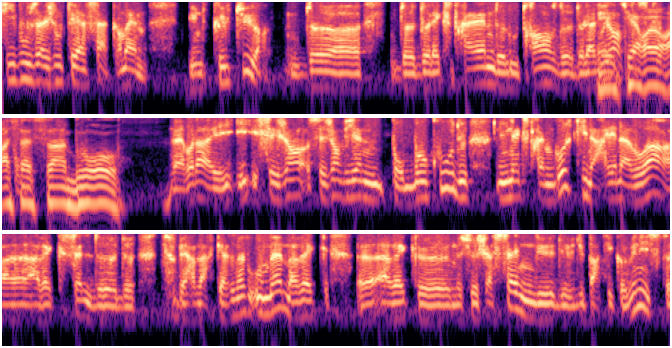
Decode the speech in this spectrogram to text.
si vous ajoutez à ça quand même une culture de de, de l'extrême, de l'outrance, de, de la violence, terreur, assassin, bourreau. Ben voilà, et, ces gens, ces gens viennent pour beaucoup d'une extrême gauche qui n'a rien à voir euh, avec celle de, de, de, Bernard Cazeneuve ou même avec euh, avec euh, Monsieur Chassaigne du, du, du, Parti communiste.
